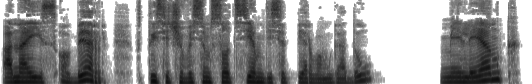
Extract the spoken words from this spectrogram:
Анаис Обер в 1871 году Миленг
